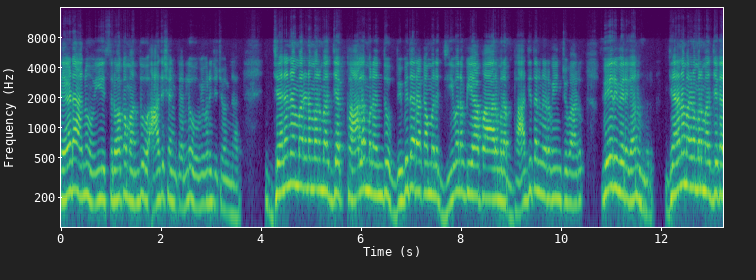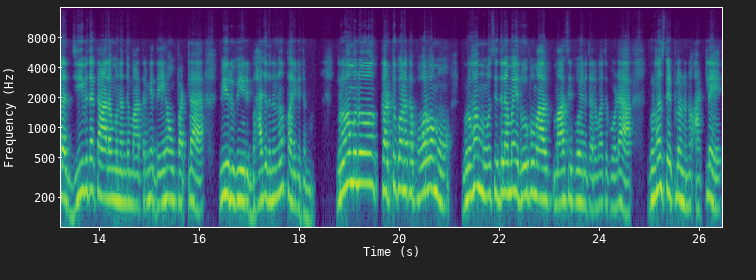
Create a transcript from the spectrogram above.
తేడాను ఈ శ్లోకమందు ఆదిశంకర్లు వివరించుచున్నారు. జనన మరణముల మధ్య కాలమునందు వివిధ రకముల జీవన వ్యాపారముల బాధ్యతలు నిర్వహించువారు వేరు వేరుగా ఉన్నారు జనన మరణముల మధ్య గల జీవిత కాలమునందు మాత్రమే దేహం పట్ల వీరు వీరి బాధ్యతలను పరిమితము. గృహమును కట్టుకొనక పూర్వము గృహము శిథిలమై రూపు మాసిపోయిన తర్వాత కూడా గృహస్థు అట్లే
